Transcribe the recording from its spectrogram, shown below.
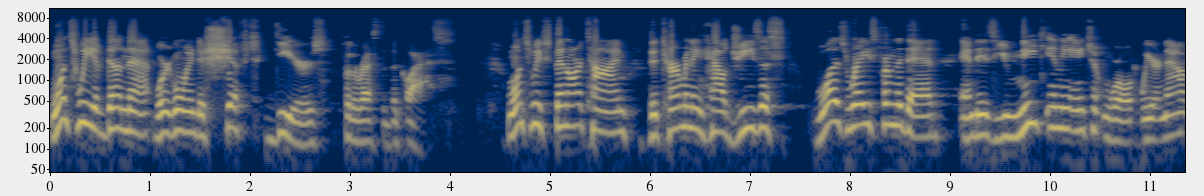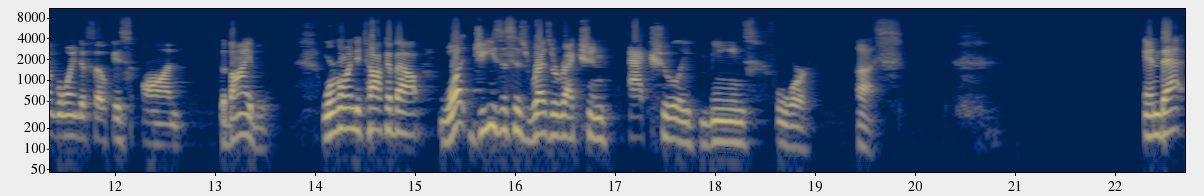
Once we have done that, we're going to shift gears for the rest of the class. Once we've spent our time determining how Jesus was raised from the dead and is unique in the ancient world, we are now going to focus on the Bible. We're going to talk about what Jesus' resurrection actually means for us. And that,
